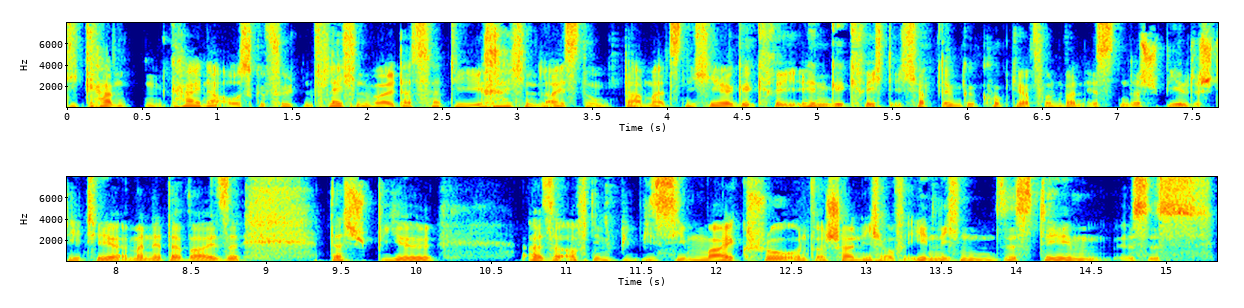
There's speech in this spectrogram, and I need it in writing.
die Kanten, keine ausgefüllten Flächen, weil das hat die Rechenleistung damals nicht hingekriegt. Ich habe dann geguckt, ja, von wann ist denn das Spiel? Das steht hier immer netterweise. Das Spiel, also auf dem BBC Micro und wahrscheinlich auf ähnlichen Systemen ist es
